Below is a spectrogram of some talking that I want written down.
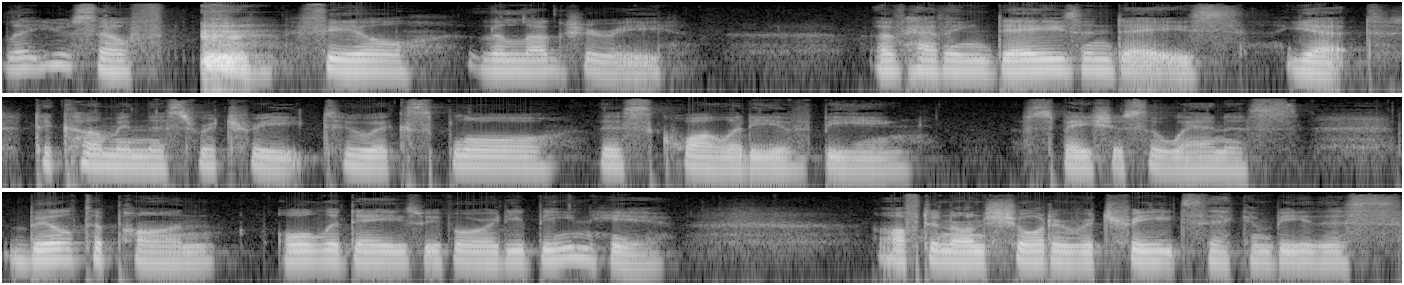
Let yourself feel the luxury of having days and days yet to come in this retreat to explore this quality of being, spacious awareness, built upon all the days we've already been here. Often on shorter retreats, there can be this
